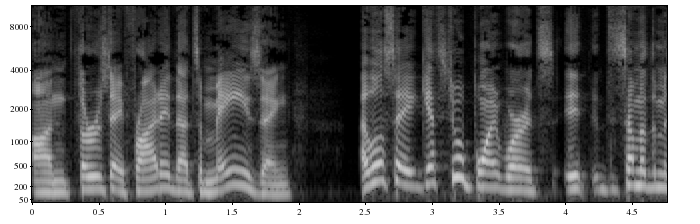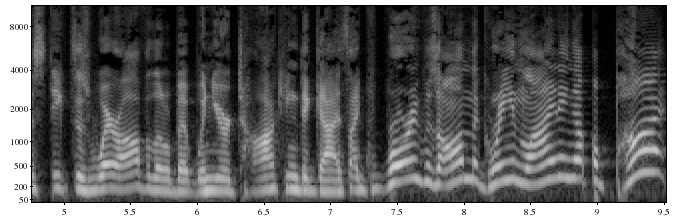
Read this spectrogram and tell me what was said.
on Thursday, Friday. That's amazing. I will say it gets to a point where it's it, some of the mystique does wear off a little bit when you're talking to guys like Rory was on the green lining up a putt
